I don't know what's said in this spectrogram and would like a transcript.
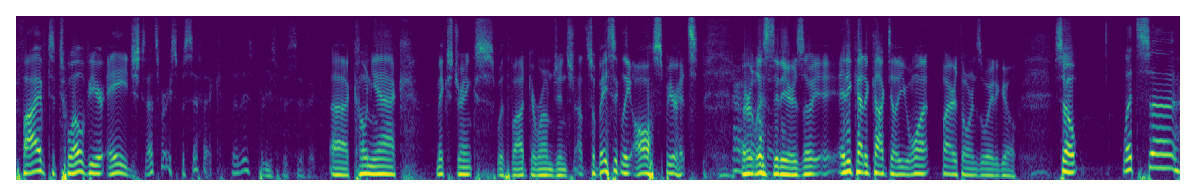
Five to twelve year aged. That's very specific That is pretty specific. uh, cognac, mixed drinks with vodka, rum, gin. So basically, all spirits are listed here. So any kind of cocktail you want, Firethorn's the way to go. So let's. Uh,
